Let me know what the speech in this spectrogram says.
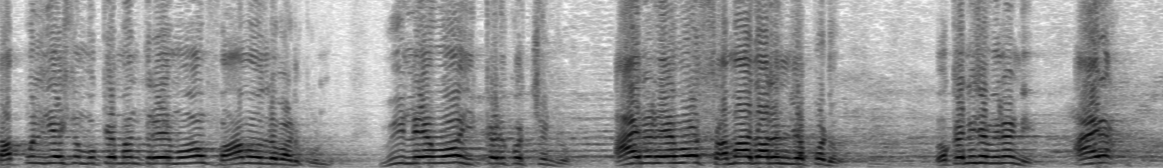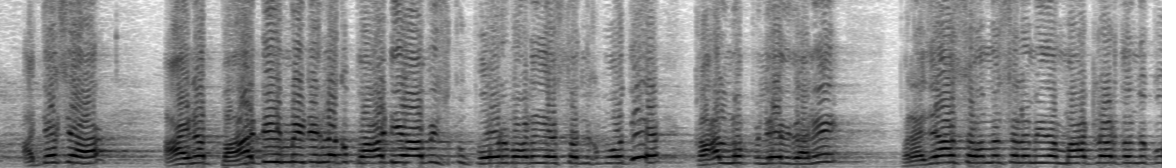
తప్పులు చేసిన ముఖ్యమంత్రి ఏమో ఫామ్ హౌస్లో పడుకుండు. వీళ్ళేమో ఇక్కడికి వచ్చిండ్రు. ఆయననేమో సమాధానం చెప్పడు. ఒక నిమిషం వినండి. ఆయన అధ్యక్ష ఆయన పార్టీ మీటింగ్లకు పార్టీ ఆఫీస్కు పోరుబాటు చేసేందుకు పోతే కాలు నొప్పి లేదు కానీ ప్రజా సమస్యల మీద మాట్లాడుతందుకు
